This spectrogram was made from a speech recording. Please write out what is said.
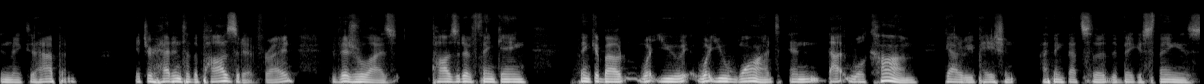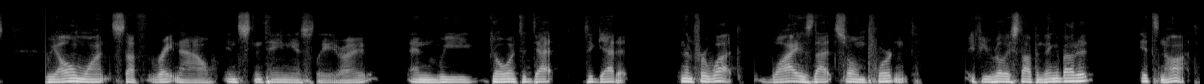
it makes it happen. Get your head into the positive, right? Visualize positive thinking. Think about what you what you want, and that will come. Got to be patient. I think that's the the biggest thing is we all want stuff right now, instantaneously, right? And we go into debt to get it and then for what? Why is that so important? If you really stop and think about it, it's not.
